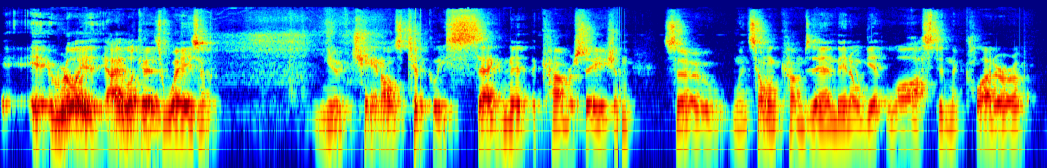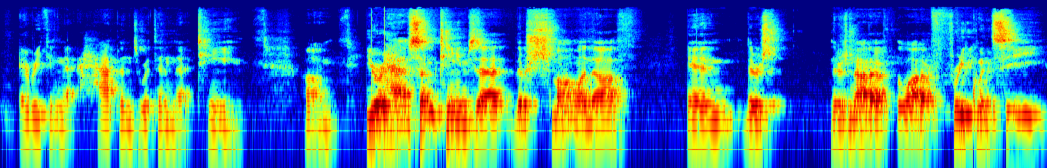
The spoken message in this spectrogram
it really, I look at it as ways of, you know, channels typically segment the conversation so when someone comes in, they don't get lost in the clutter of everything that happens within that team. Um, you have some teams that they're small enough, and there's there's not a, a lot of frequency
